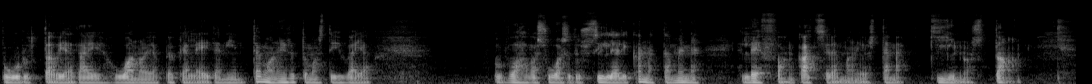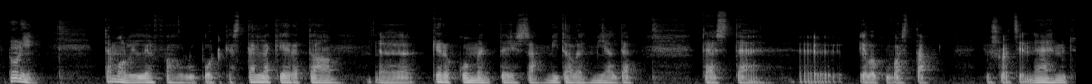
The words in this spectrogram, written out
puuduttavia tai huonoja pökäleitä, niin tämä on ehdottomasti hyvä ja vahva suositus sille, eli kannattaa mennä leffaan katselemaan, jos tämä kiinnostaa. No niin, tämä oli Leffahullu podcast tällä kertaa. Kerro kommentteissa, mitä olet mieltä tästä elokuvasta, jos olet sen nähnyt.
